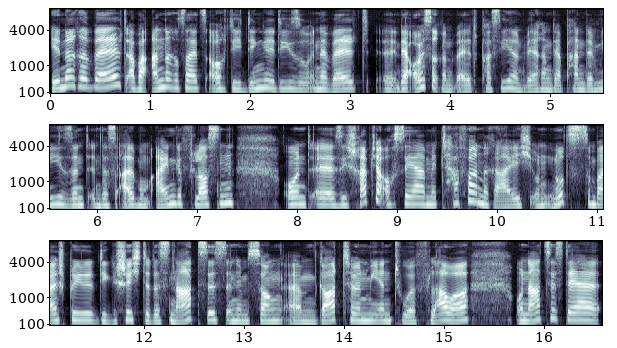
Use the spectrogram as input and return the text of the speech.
innere Welt, aber andererseits auch die Dinge, die so in der Welt, äh, in der äußeren Welt passieren während der Pandemie, sind in das Album eingeflossen. Und äh, sie schreibt ja auch sehr metaphernreich und nutzt zum Beispiel die Geschichte des Nazis in dem Song ähm, God Turn Me Into a Flower. Und Nazis, der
